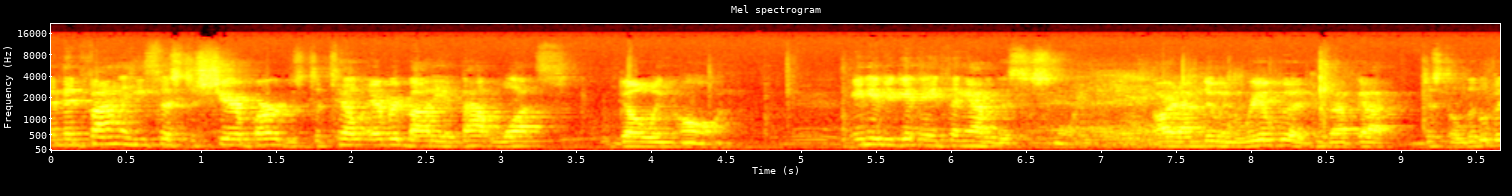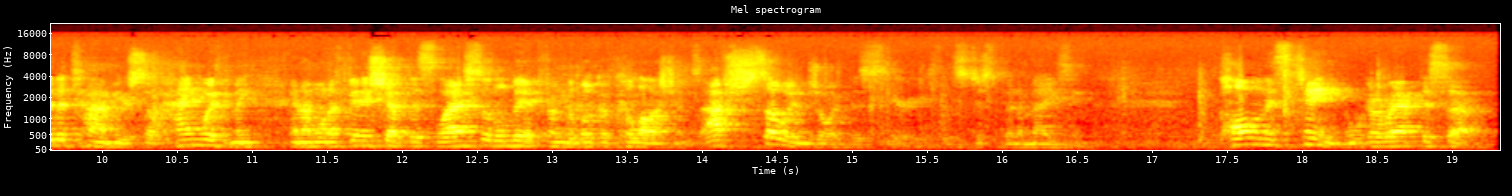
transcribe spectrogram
And then finally, he says to share burdens, to tell everybody about what's going on. Any of you getting anything out of this this morning? All right, I'm doing real good because I've got just a little bit of time here. So hang with me, and I'm going to finish up this last little bit from the book of Colossians. I've so enjoyed this series. It's just been amazing. Paul and his team, we're going to wrap this up.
